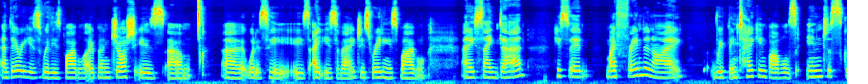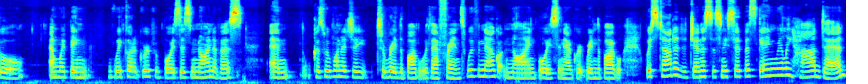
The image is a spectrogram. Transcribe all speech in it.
and there he is with his Bible open. Josh is, um, uh, what is he? He's eight years of age. He's reading his Bible. And he's saying, Dad, he said, my friend and I, we've been taking Bibles into school, and we've been, we've got a group of boys, there's nine of us, and because we wanted to, to read the Bible with our friends. We've now got nine boys in our group reading the Bible. We started at Genesis, and he said, But it's getting really hard, Dad.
